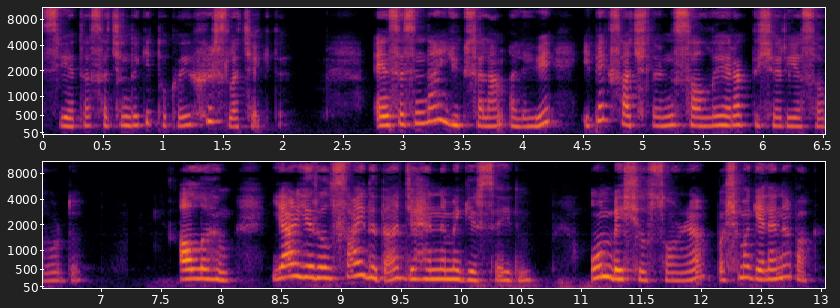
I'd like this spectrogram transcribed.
Sveta saçındaki tokayı hırsla çekti. Ensesinden yükselen alevi ipek saçlarını sallayarak dışarıya savurdu. Allah'ım yer yarılsaydı da cehenneme girseydim. 15 yıl sonra başıma gelene bak.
